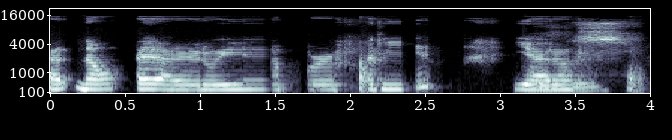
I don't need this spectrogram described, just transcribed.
é, não, é a heroína por farinha, e era só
